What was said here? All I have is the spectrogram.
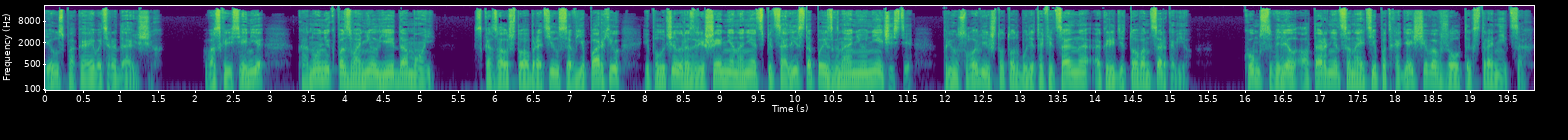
И успокаивать рыдающих. В воскресенье каноник позвонил ей домой — Сказал, что обратился в епархию и получил разрешение нанять специалиста по изгнанию нечисти, при условии, что тот будет официально аккредитован церковью. Кумс велел алтарнице найти подходящего в желтых страницах.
